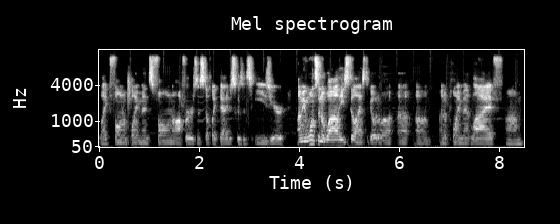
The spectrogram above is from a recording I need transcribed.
like phone appointments, phone offers, and stuff like that, just because it's easier. I mean, once in a while, he still has to go to a, a, a an appointment live. Um,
